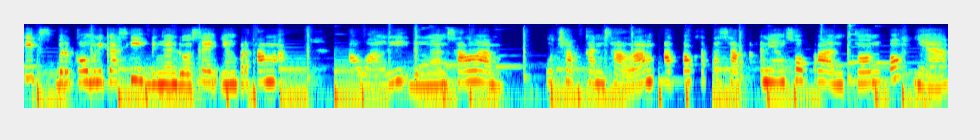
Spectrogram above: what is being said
Tips berkomunikasi dengan dosen yang pertama, awali dengan salam ucapkan salam atau kata sapaan yang sopan. Contohnya,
